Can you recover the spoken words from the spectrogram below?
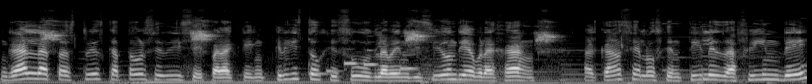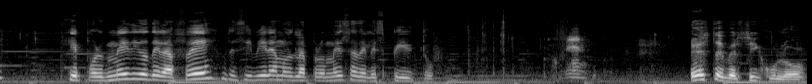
Gálatas 3:14 dice, para que en Cristo Jesús la bendición de Abraham alcance a los gentiles a fin de que por medio de la fe recibiéramos la promesa del Espíritu. Amén. Este versículo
